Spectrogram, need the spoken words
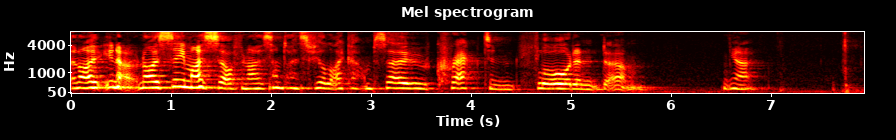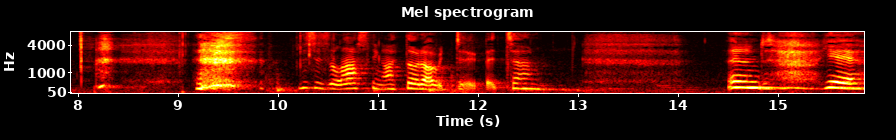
and I, you know, and I see myself, and I sometimes feel like I'm so cracked and flawed, and um, you know, this is the last thing I thought I would do, but um, and yeah,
